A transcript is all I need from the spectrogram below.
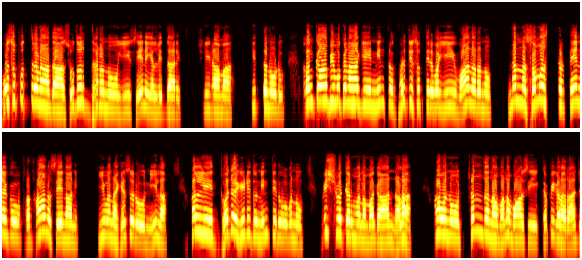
ವಸುಪುತ್ರನಾದ ಸುದುರ್ಧರನು ಈ ಸೇನೆಯಲ್ಲಿದ್ದಾರೆ. ಶ್ರೀರಾಮ, ಇತ್ತ ನೋಡು, ಲಂಕಾಭಿಮುಖನಾಗಿ ನಿಂತು ಘರ್ಜಿಸುತ್ತಿರುವ ಈ ವಾನರನು ನನ್ನ ಸಮಸ್ತ ಸೇನೆಗೂ ಪ್ರಧಾನ ಸೇನಾನಿ. ಇವನ ಹೆಸರು ನೀಲ. ಅಲ್ಲಿ ಧ್ವಜ ಹಿಡಿದು ನಿಂತಿರುವವನು ವಿಶ್ವಕರ್ಮನ ಮಗ ನಳ. ಅವನು ಚಂದನ ವನವಾಸಿ ಕಪಿಗಳ ರಾಜ.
